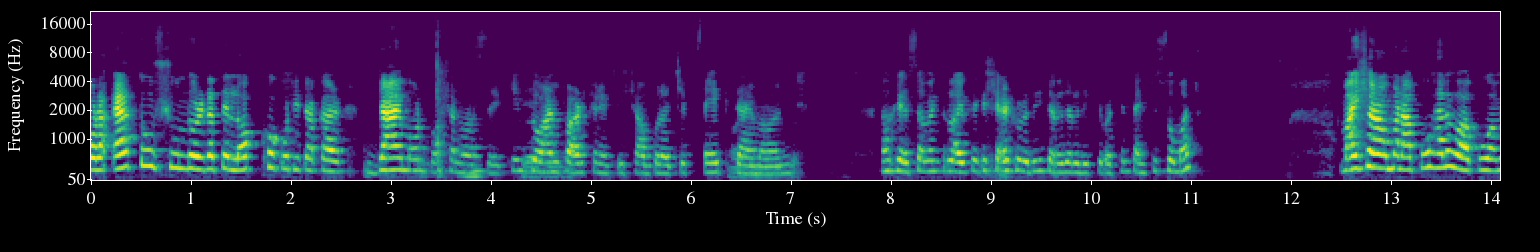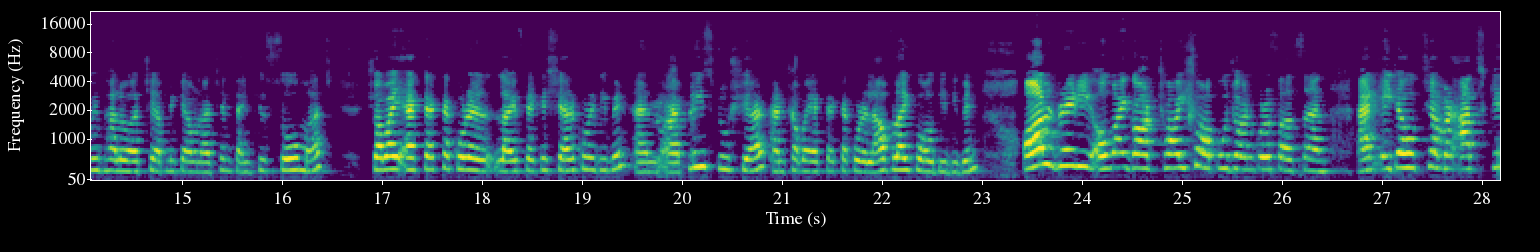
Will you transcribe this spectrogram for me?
করা এত সুন্দর। এটাতে লক্ষ কোটি টাকার ডায়মন্ড বসানো আছে। কিন্তু আনফর্চুনেটলি সবগুলো হচ্ছে ফেক ডায়মন্ড ওকে সো আমি একটা লাইভটাকে শেয়ার করে দিই যারা যারা দেখতে পাচ্ছেন thank you so much Maisha Rahman আপু হ্যালো আপু আমি ভালো আছি আপনি কেমন আছেন? থ্যাংক ইউ সো মাচ সবাই একটা একটা করে লাইভটাকে শেয়ার করে দিবেন and please to share and সবাই একটা একটা করে লাভ লাইক ওয়াও দিয়ে দিবেন। অলরেডি ও মাই গড ছয়শো আপু জয়েন করে ফেলছেন অ্যান্ড এটা হচ্ছে আমার আজকে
